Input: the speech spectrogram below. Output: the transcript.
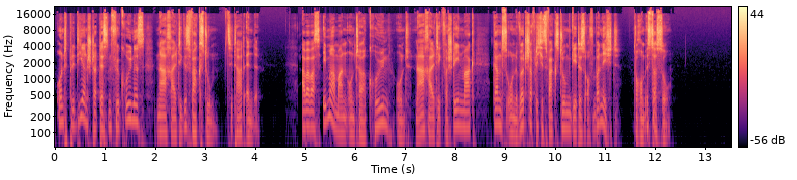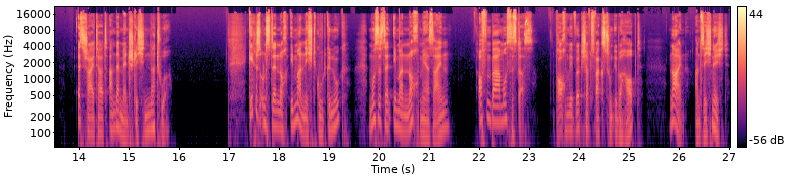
und plädieren stattdessen für grünes, nachhaltiges Wachstum. Zitat Ende. Aber was immer man unter grün und nachhaltig verstehen mag, ganz ohne wirtschaftliches Wachstum geht es offenbar nicht. Warum ist das so? Es scheitert an der menschlichen Natur. Geht es uns denn noch immer nicht gut genug? Muss es denn immer noch mehr sein? Offenbar muss es das. Brauchen wir Wirtschaftswachstum überhaupt? Nein, an sich nicht.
